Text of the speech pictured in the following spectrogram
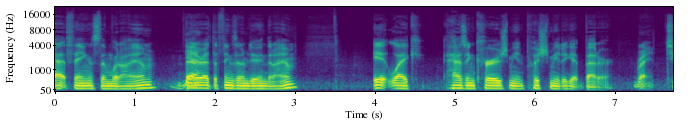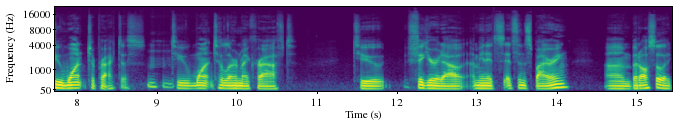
at things than what I am, better Yeah. at the things that I'm doing than I am, it like has encouraged me and pushed me to get better, Right. to want to practice, to want to learn my craft, to figure it out. I mean, it's it's inspiring, um, but also like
